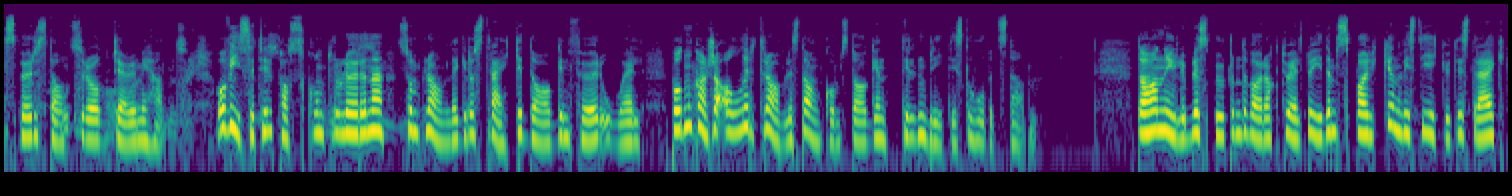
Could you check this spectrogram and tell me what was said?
spør statsråd Jeremy Hunt, og viser til passkontrollørene som planlegger å streike dagen før OL, på den kanskje aller travleste ankomstdagen til den britiske hovedstaden. Da han nylig ble spurt om det var aktuelt å gi dem sparken hvis de gikk ut i streik,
